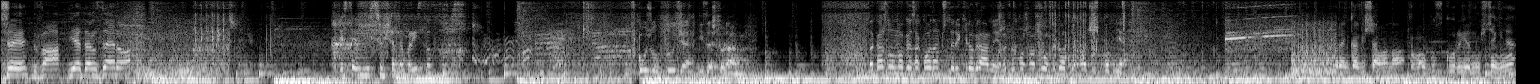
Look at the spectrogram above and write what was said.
3, 2, 1, 0. Jestem mistrzem świata baristów. W kurzu, w brudzie i ze szczurami. Na każdą nogę zakładam 4 kg, żeby można było wygodnie chodzić po dnie. Ręka wisiała na kawałku skóry jednym ścięgnie.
